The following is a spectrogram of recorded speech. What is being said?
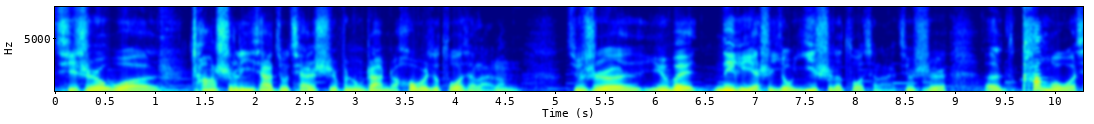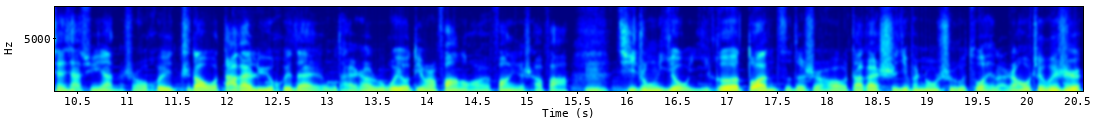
其实我尝试了一下，就前十分钟站着，后边就坐下来了。嗯。就是因为那个也是有意识的做起来，就是、呃看过我线下巡演的时候，会知道我大概率会在舞台上，如果有地方放的话，会放一个沙发，嗯。其中有一个段子的时候，大概十几分钟是会坐下来，然后这回是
